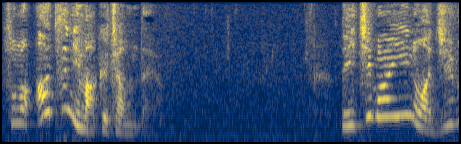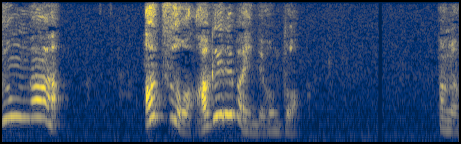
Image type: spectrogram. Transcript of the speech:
その圧に負けちゃうんだよ。で一番いいのは自分が圧を上げればいいんだよ本当は。あの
